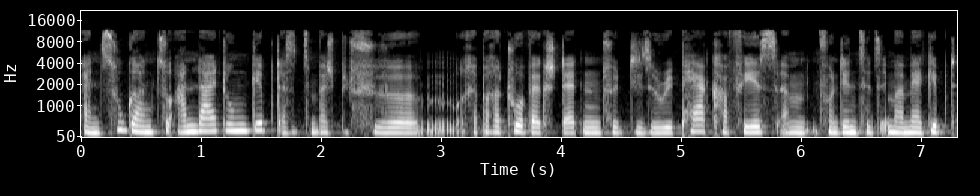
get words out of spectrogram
einen Zugang zu Anleitungen gibt, also zum Beispiel für ähm, Reparaturwerkstätten, für diese Repair-Cafés, ähm, von denen es jetzt immer mehr gibt,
